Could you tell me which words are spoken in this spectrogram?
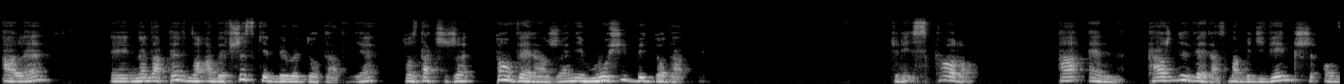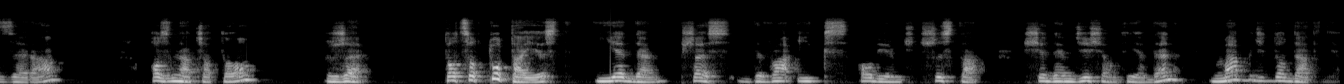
ale y, no na pewno, aby wszystkie były dodatnie, to znaczy, że to wyrażenie musi być dodatnie. Czyli skoro an, każdy wyraz ma być większy od zera, oznacza to, że to, co tutaj jest, 1 przez 2x odjąć 371 ma być dodatnie.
